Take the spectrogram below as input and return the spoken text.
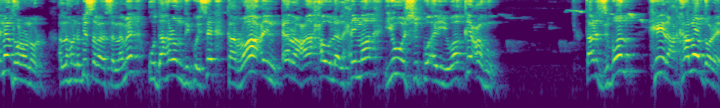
এনেধৰণৰ আল্লাহ নবী চাল্লাহ সাল্লামে উদাহৰণ দি কৈছে তাৰ জীৱন সেই ৰাখালৰ দৰে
